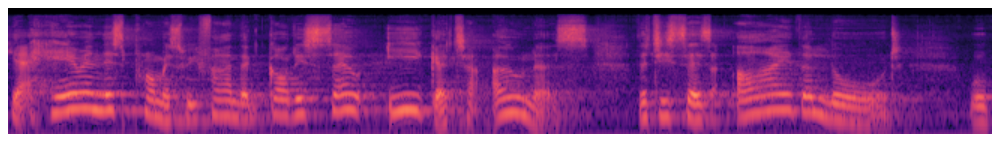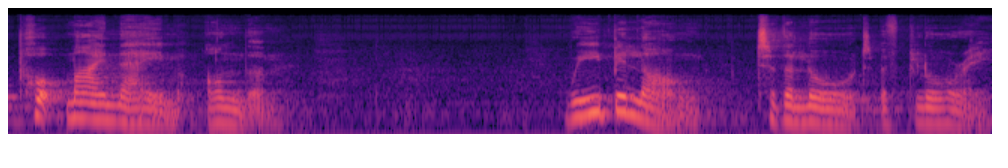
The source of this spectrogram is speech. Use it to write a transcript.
Yet here in this promise, we find that God is so eager to own us that he says, I, the Lord, will put my name on them. We belong to the Lord of glory.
